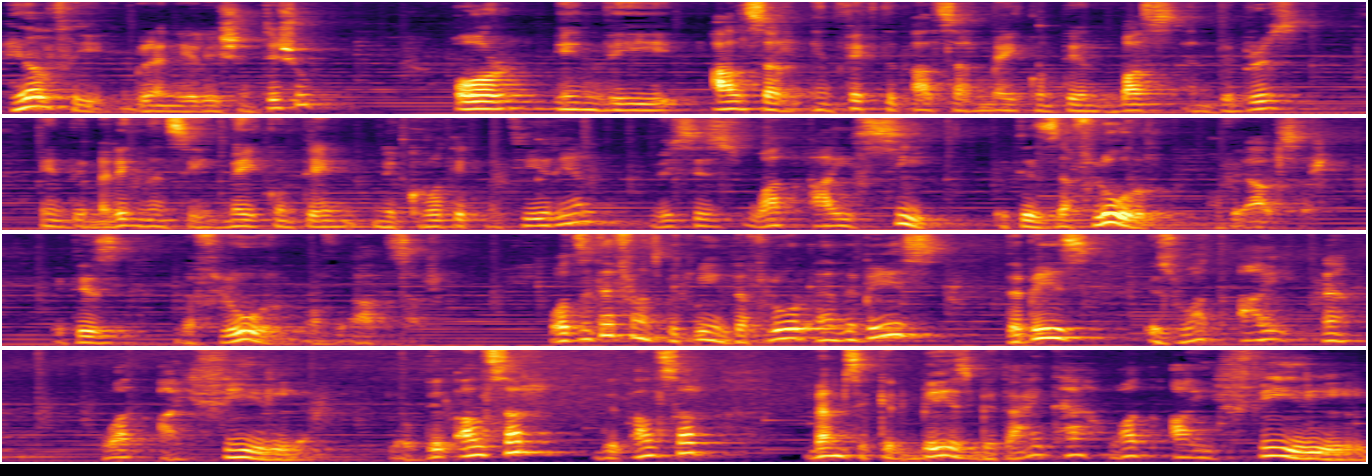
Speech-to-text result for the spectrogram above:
healthy granulation tissue, or in the ulcer, infected ulcer may contain pus and debris. In the malignancy may contain necrotic material. This is what I see. It is the floor of the ulcer. It is the floor of the ulcer. What's the difference between the floor and the base? The base is what I uh, what I feel. لو دي الألسر دي الألسر بمسك البيز بتاعتها what I feel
